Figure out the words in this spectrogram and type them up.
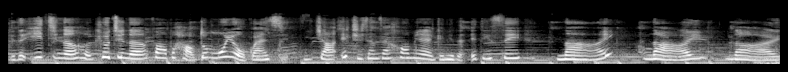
你的 E 技能和 Q 技能放不好都没有关系，你只要一直站在后面，给你的 ADC 奶奶奶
